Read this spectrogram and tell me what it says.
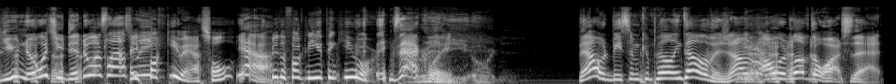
you know what you did to us last Hey, week. fuck you, asshole. Yeah. Who the fuck do you think you are? Exactly. That would be some compelling television. I would, I would love to watch that.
